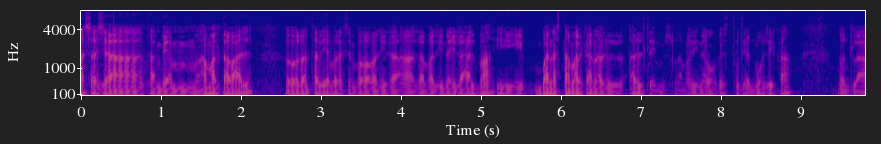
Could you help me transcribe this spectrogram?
assajar també amb, amb el Tabal L'altre dia, per exemple, va venir la, la Marina i l'Alba i van estar marcant el, el temps. La Marina, com que ha estudiat música, doncs la,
